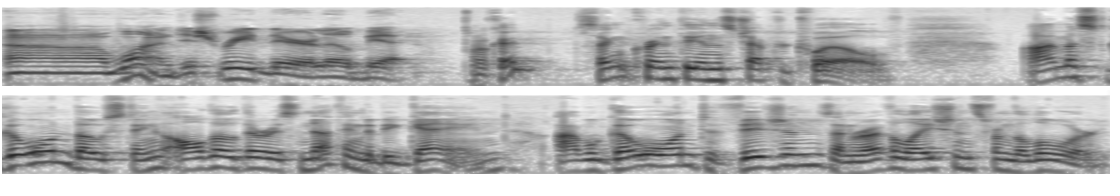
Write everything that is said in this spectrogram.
uh, 1. Just read there a little bit. Okay. 2 Corinthians chapter 12. I must go on boasting, although there is nothing to be gained. I will go on to visions and revelations from the Lord.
